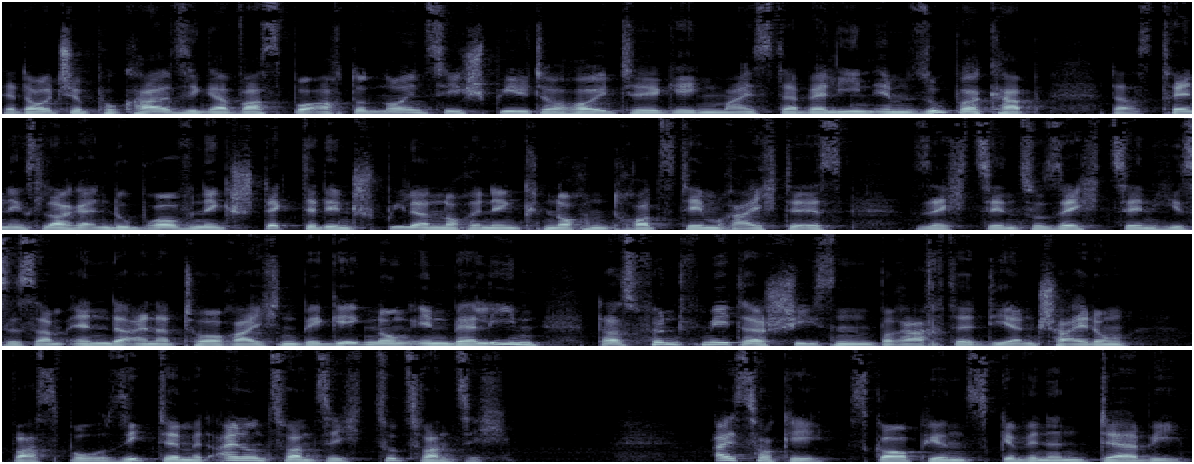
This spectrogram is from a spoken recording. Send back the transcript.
Der deutsche Pokalsieger Waspo 98 spielte heute gegen Meister Berlin im Supercup. Das Trainingslager in Dubrovnik steckte den Spielern noch in den Knochen, trotzdem reichte es. 16 zu 16 hieß es am Ende einer torreichen Begegnung in Berlin. Das 5-Meter-Schießen brachte die Entscheidung. Waspo siegte mit 21 zu 20. Eishockey. Scorpions gewinnen Derby.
